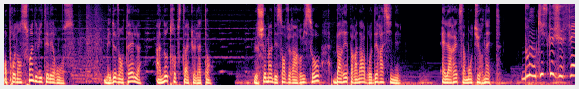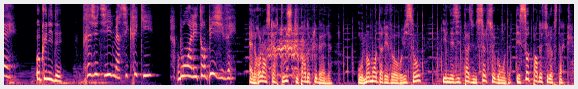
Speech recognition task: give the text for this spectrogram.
en prenant soin d'éviter les ronces. Mais devant elle, un autre obstacle l'attend. Le chemin descend vers un ruisseau barré par un arbre déraciné. Elle arrête sa monture nette. Bon, qu'est-ce que je fais? Aucune idée. Très utile, merci Kriki. Bon, allez, tant pis, j'y vais. Elle relance Cartouche qui part de plus belle. Au moment d'arriver au ruisseau, il n'hésite pas une seule seconde et saute par-dessus l'obstacle.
